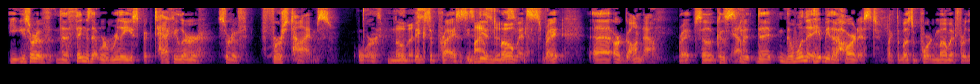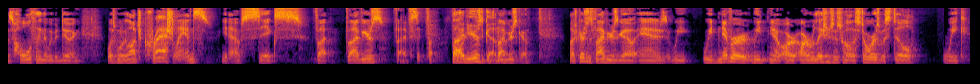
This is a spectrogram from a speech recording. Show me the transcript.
you, you sort of the things that were really spectacular, sort of first times or moments. big surprises, these, these Milestones, moments, right, uh, are gone now, right? So because you know, the the one that hit me the hardest, like the most important moment for this whole thing that we've been doing, was when we launched Crashlands. You know, six, five, five years, Five, six, five, Five years ago. five years ago. Launched Crashlands five years ago, and we we'd never we you know our our relationships with all the stores was still weak,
